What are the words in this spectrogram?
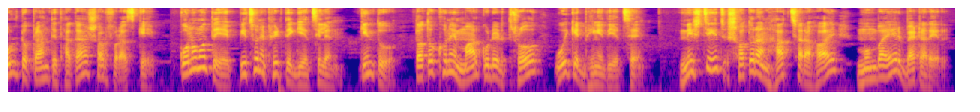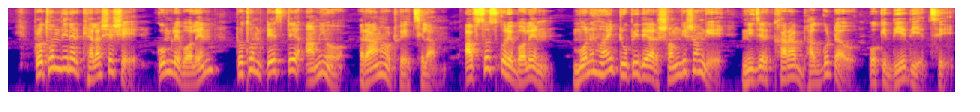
উল্টো প্রান্তে থাকা সরফরাজকে। কোনো মতে পিছনে ফিরতে গিয়েছিলেন, কিন্তু ততক্ষণে মার্কুডের থ্রো উইকেট ভেঙে দিয়েছে। নিশ্চিত শতরান হাতছাড়া হয় মুম্বাইয়ের ব্যাটারের। প্রথম দিনের খেলা শেষে কুমলে বলেন, প্রথম টেস্টে আমিও রান আউট হয়েছিলাম। আফসোস করে বলেন, মনে হয় টুপি দেওয়ার সঙ্গে সঙ্গে নিজের খারাপ ভাগ্যটাও ওকে দিয়ে দিয়েছি।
